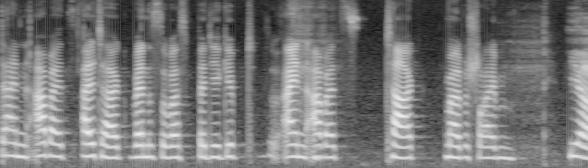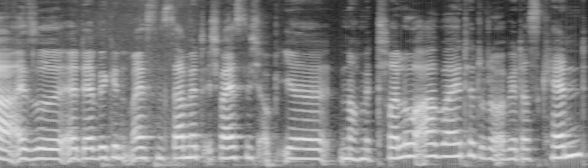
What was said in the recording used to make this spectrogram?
deinen Arbeitsalltag, wenn es sowas bei dir gibt, so einen Arbeitstag mal beschreiben? Ja, also äh, der beginnt meistens damit, ich weiß nicht, ob ihr noch mit Trello arbeitet oder ob ihr das kennt.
